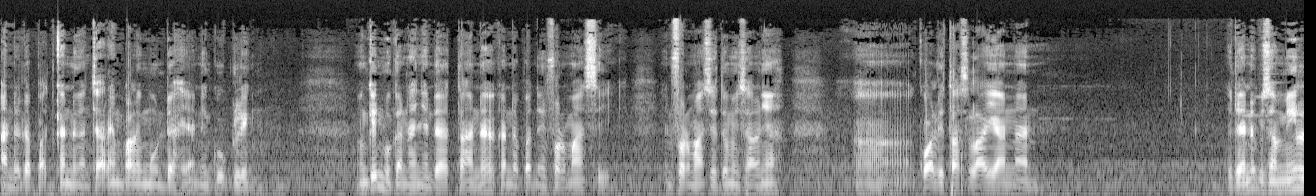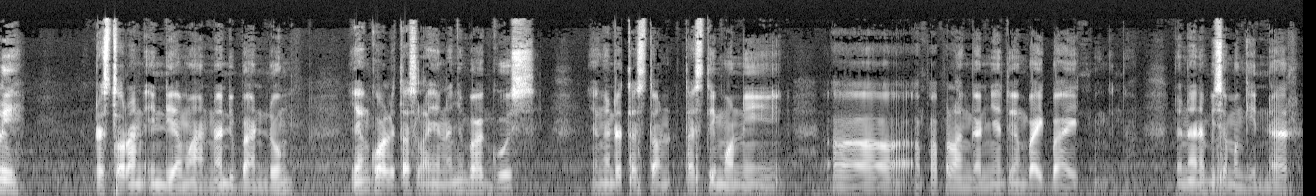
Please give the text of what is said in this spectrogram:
anda dapatkan dengan cara yang paling mudah yakni googling. Mungkin bukan hanya data anda akan dapat informasi. Informasi itu misalnya uh, kualitas layanan. Jadi anda bisa milih restoran India mana di Bandung yang kualitas layanannya bagus, yang ada testimoni uh, apa pelanggannya itu yang baik-baik, gitu. dan anda bisa menghindar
